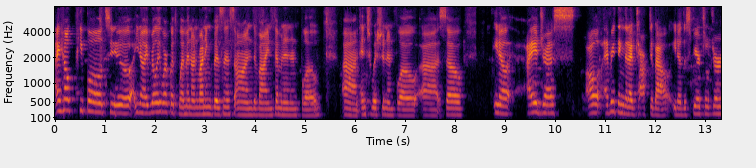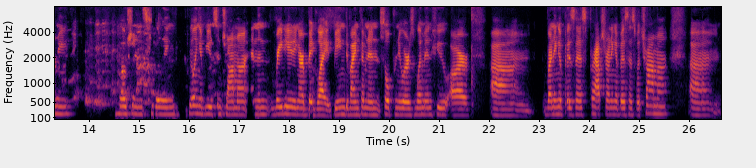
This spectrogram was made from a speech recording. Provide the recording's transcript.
I help people to you know I really work with women on running business on divine feminine and flow, um, intuition and flow. Uh, so, you know, I address all everything that I've talked about, you know, the spiritual journey, emotions, healing, healing abuse and trauma, and then radiating our big light, being divine feminine soulpreneurs, women who are um, running a business, perhaps running a business with trauma, um,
